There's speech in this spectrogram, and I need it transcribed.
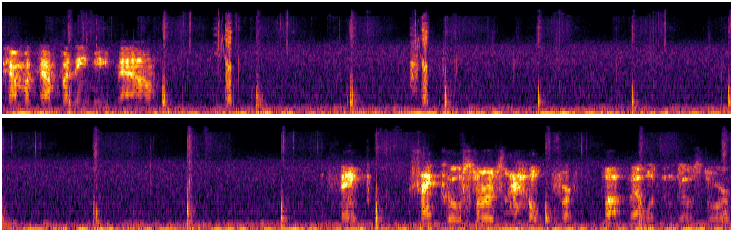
Come accompany me, Mal. Think? Is that Ghost Orbs? I hope for fuck that wasn't Ghost Orb.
